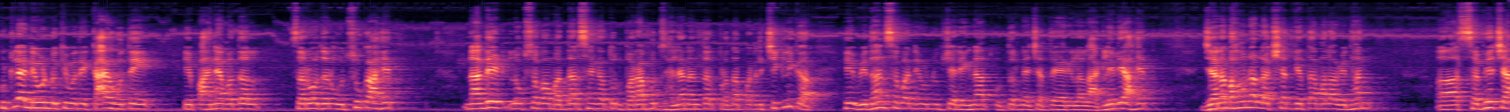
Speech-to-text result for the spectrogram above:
कुठल्या निवडणुकीमध्ये काय होते हे पाहण्याबद्दल सर्वजण उत्सुक आहेत. नांदेड लोकसभा मतदारसंघातून पराभूत झाल्यानंतर प्रताप पाटील चिखलीकर हे विधानसभा निवडणुकीच्या रिंगणात उतरण्याच्या तयारीला लागलेले आहेत. जनभावना लक्षात घेता मला विधान सभेच्या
